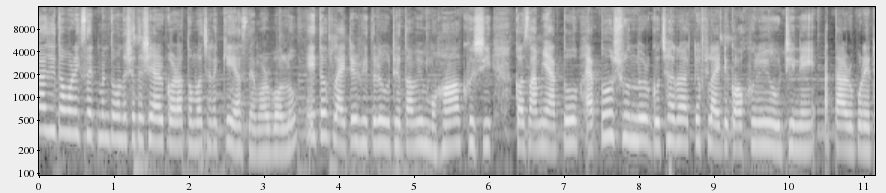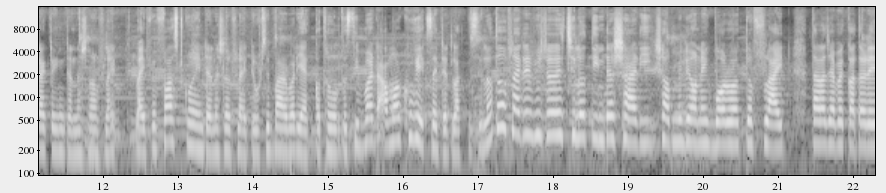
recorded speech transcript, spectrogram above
কাজই তো আমার এক্সাইটমেন্ট তোমাদের সাথে শেয়ার করা। তোমরা ছাড়া কে আছে আমার বলো? এই তো ফ্লাইটের ভিতরে উঠে তো আমি মহা খুশি কজ আমি এত এত সুন্দর গোছানো একটা ফ্লাইটে কখনোই উঠি নেই তার উপরে এটা একটা ইন্টারন্যাশনাল ফ্লাইট লাইফে ফার্স্ট কোনো ইন্টারন্যাশনাল ফ্লাইটে উঠছি, বারবারই এক কথা বলতেছি বাট আমার খুবই এক্সাইটেড লাগতেছিল। তো ফ্লাইটের ভিতরে ছিল তিনটা শাড়ি, সব মিলিয়ে অনেক বড় একটা ফ্লাইট তারা যাবে কাতারে।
